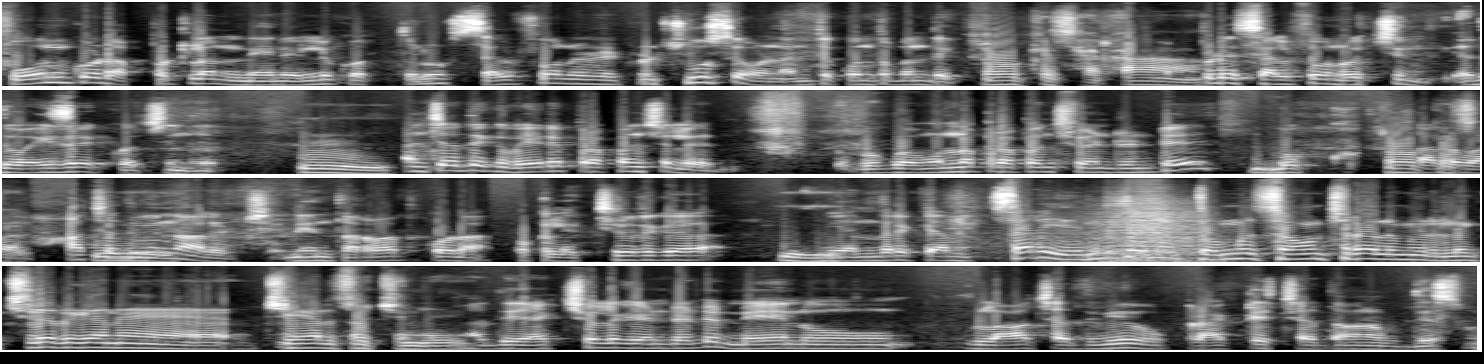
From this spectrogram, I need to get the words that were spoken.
ఫోన్ కూడా అప్పట్లో నేను వెళ్ళి కొత్తలో సెల్ ఫోన్ అనేటువంటి చూసేవాడిని అంతే కొంతమంది ఓకే సార్ అప్పుడే సెల్ ఫోన్ వచ్చింది. అది వైజాగ్ వచ్చింది. వచ్చింది అంచేత ఇక వేరే ప్రపంచం లేదు. ఉన్న ప్రపంచం ఏంటంటే బుక్ చదవాలి ఆ చదివిన నాలెడ్జ్ నేను తర్వాత కూడా ఒక లెక్చరర్గా మీ అందరికీ సరే ఎందుకని తొమ్మిది సంవత్సరాలు మీరు లెక్చరర్ గానే చేయాల్సి వచ్చింది? అది యాక్చువల్గా ఏంటంటే నేను లా చదివి ప్రాక్టీస్ చేద్దాం అనే ఉద్దేశం.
